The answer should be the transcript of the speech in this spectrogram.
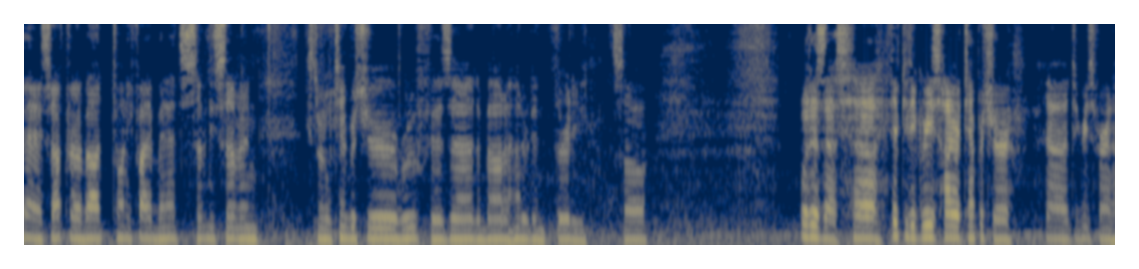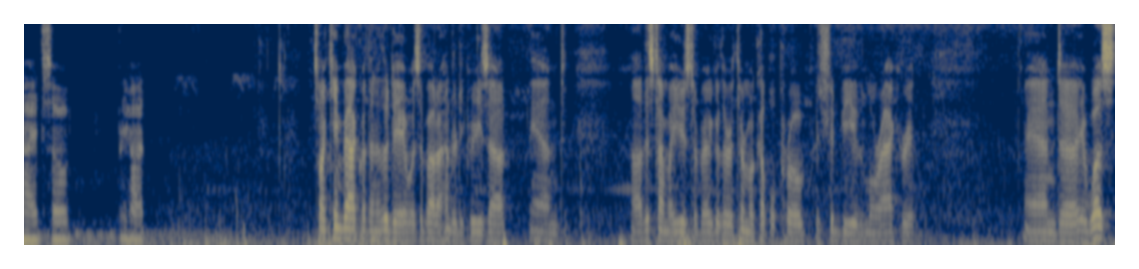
Okay, so after about 25 minutes, 77 external temperature, roof is at about 130. So what is that? Uh, 50 degrees higher temperature, uh, degrees Fahrenheit. So pretty hot. So I came back with another day. It was about 100 degrees out, and uh, this time I used a regular thermocouple probe. It should be more accurate. And uh, it was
